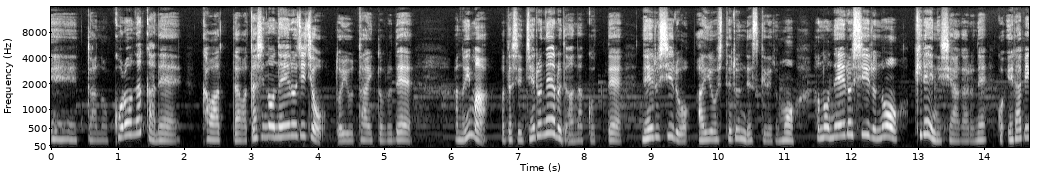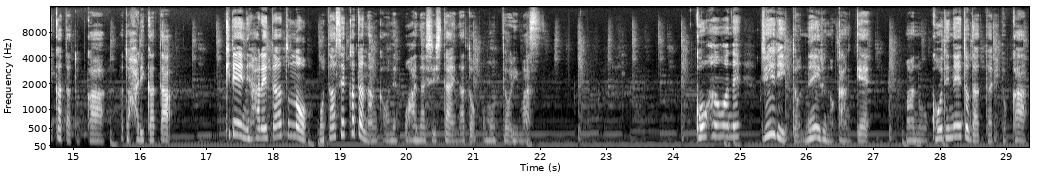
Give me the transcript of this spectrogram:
えー、っと、あの、コロナ禍で変わった私のネイル事情というタイトルで、あの、今、私、ジェルネイルではなくって、ネイルシールを愛用してるんですけれども、そのネイルシールの綺麗に仕上がるね、こう選び方とか、あと貼り方、綺麗に貼れた後の持たせ方なんかをね、お話ししたいなと思っております。後半はね、ジュエリーとネイルの関係、まああの、コーディネートだったりとか、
